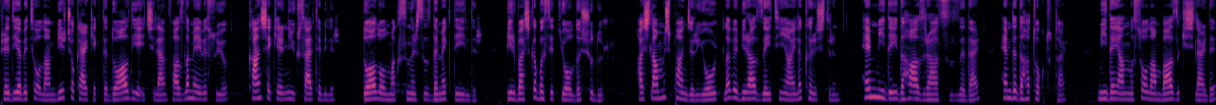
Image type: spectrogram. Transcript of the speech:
Prediyabeti olan birçok erkekte doğal diye içilen fazla meyve suyu kan şekerini yükseltebilir. Doğal olmak sınırsız demek değildir. Bir başka basit yol da şudur. Haşlanmış pancarı yoğurtla ve biraz zeytinyağıyla karıştırın. Hem mideyi daha az rahatsız eder hem de daha tok tutar. Mide yanması olan bazı kişilerde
